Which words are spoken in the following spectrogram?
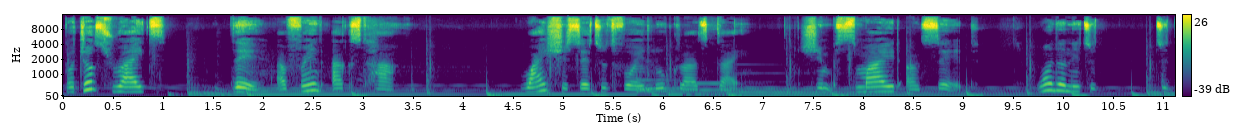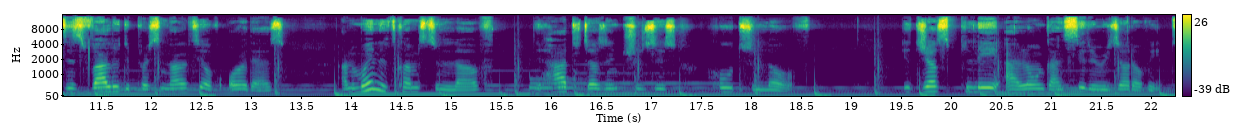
But just right there, her friend asked her why she settled for a low class guy. She smiled and said, One don't need to, to disvalue the personality of others, and when it comes to love, the heart doesn't choose who to love. It just play along and see the result of it.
